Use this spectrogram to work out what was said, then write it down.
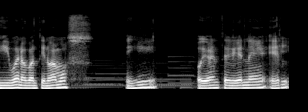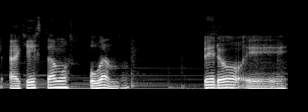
Y bueno, continuamos. Y obviamente viene el a qué estamos jugando. Pero eh,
